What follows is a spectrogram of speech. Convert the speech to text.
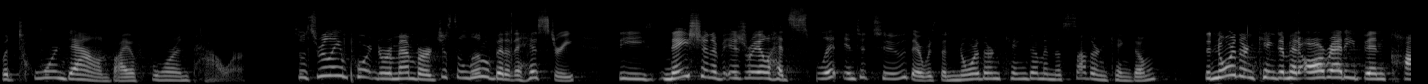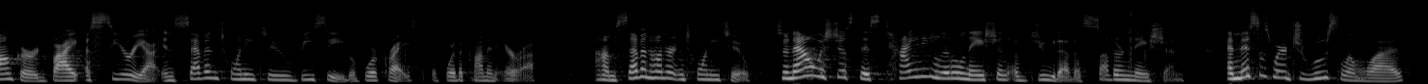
but torn down by a foreign power. So it's really important to remember just a little bit of the history The nation of Israel had split into two. There was the northern kingdom and the southern kingdom. The northern kingdom had already been conquered by Assyria in 722 BC, before Christ, before the Common Era. Um, 722. So now it was just this tiny little nation of Judah, the southern nation. And this is where Jerusalem was,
